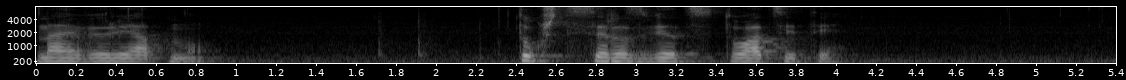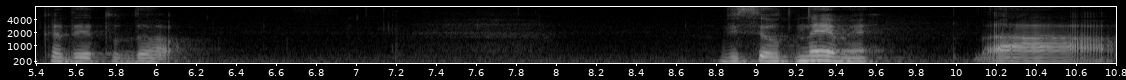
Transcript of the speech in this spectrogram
най-вероятно. Тук ще се развият ситуациите, където да ви се отнеме а,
